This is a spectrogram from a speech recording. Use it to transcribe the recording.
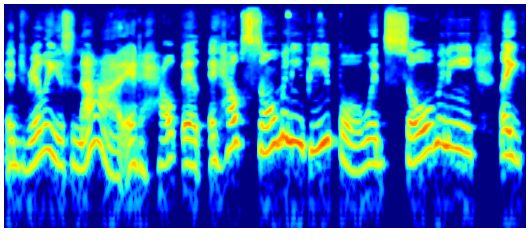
It really is not. It help it, it helps so many people with so many like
